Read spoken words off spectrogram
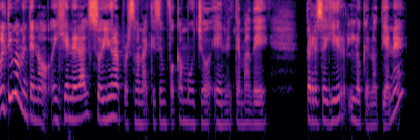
últimamente no, en general soy una persona que se enfoca mucho en el tema de perseguir lo que no tiene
